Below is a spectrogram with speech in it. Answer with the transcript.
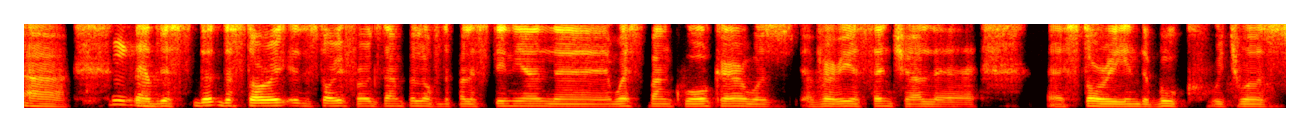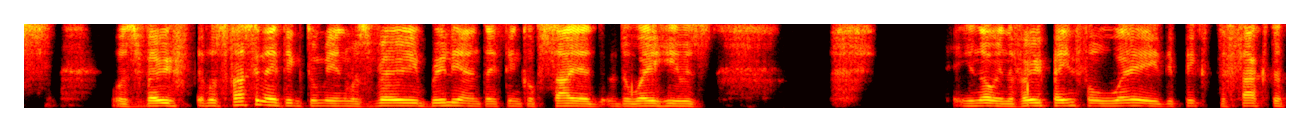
uh, The Uh, example. this the, the story the story for example of the palestinian uh, west bank worker was a very essential uh, uh, story in the book which was was very it was fascinating to me and was very brilliant i think of Sayed the way he was you know in a very painful way depict the fact that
